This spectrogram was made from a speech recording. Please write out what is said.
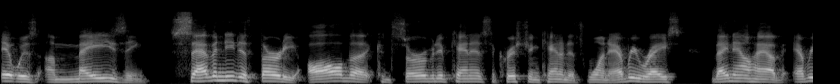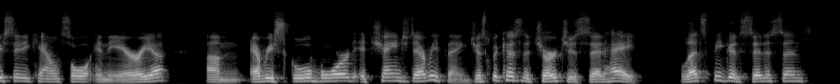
It was amazing. 70 to 30, all the conservative candidates, the Christian candidates won every race. They now have every city council in the area, um, every school board. It changed everything just because the churches said, hey, let's be good citizens.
